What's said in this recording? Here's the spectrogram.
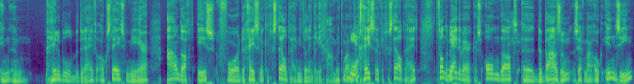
in een heleboel bedrijven ook steeds meer aandacht is voor de geestelijke gesteldheid. Niet alleen de lichamelijke, maar ook de geestelijke gesteldheid van de medewerkers. Omdat uh, de bazen, zeg maar, ook inzien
